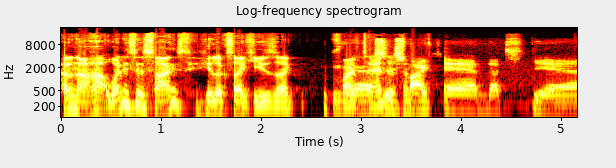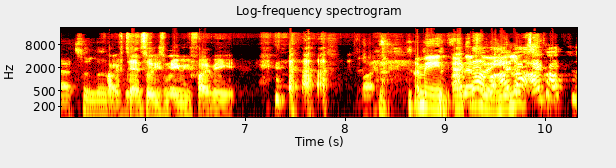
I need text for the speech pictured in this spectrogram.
I don't know how. What is his size? He looks like he's like five Yeah, ten or it's five ten. That's yeah, it's a little Five ten, bit, so he's maybe five eight. I mean, I, know, the thing. I, He got, looks, I got to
